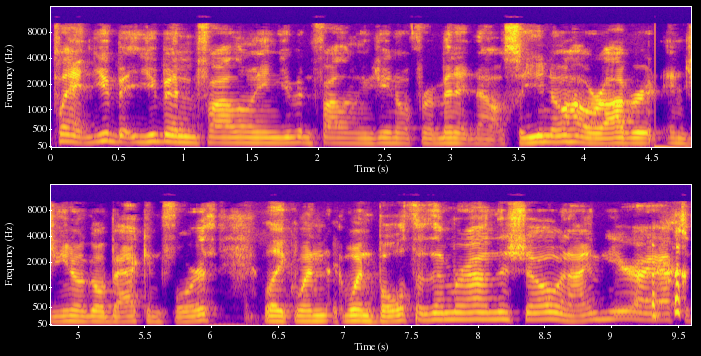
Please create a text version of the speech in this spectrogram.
plant you've been you've been following you've been following Gino for a minute now, so you know how Robert and Gino go back and forth. Like when when both of them are on the show and I'm here, I have to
